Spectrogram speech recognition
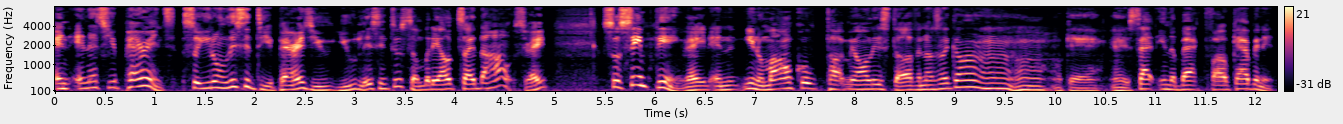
and and that's your parents. So you don't listen to your parents. You you listen to somebody outside the house right? So same thing right? And you know my uncle taught me all this stuff and i was like oh okay. And it sat in the back file cabinet.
